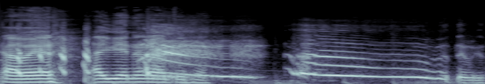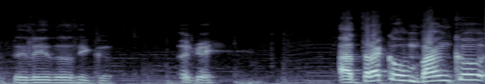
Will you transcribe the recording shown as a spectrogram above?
A ver, ahí viene una noticia. Ah, espérate, güey, estoy leyendo cinco. Ok. Atraca un banco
